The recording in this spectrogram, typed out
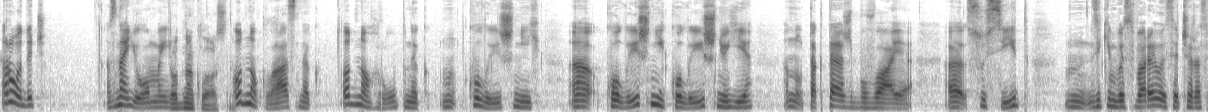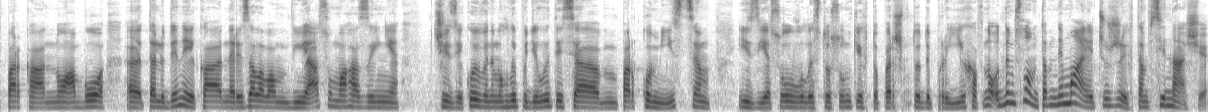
Родич, знайомий, Однокласно. Однокласник, одногрупник, м, колишній, е, колишній колишньої. Ну так теж буває. Е, Сусід, м, з яким ви сварилися через паркан, ну або е, та людина, яка нарізала вам м'ясо в магазині, чи з якою ви не могли поділитися паркомісцем і з'ясовували стосунки, хто першим туди приїхав. Ну одним словом, там немає чужих, там всі наші.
